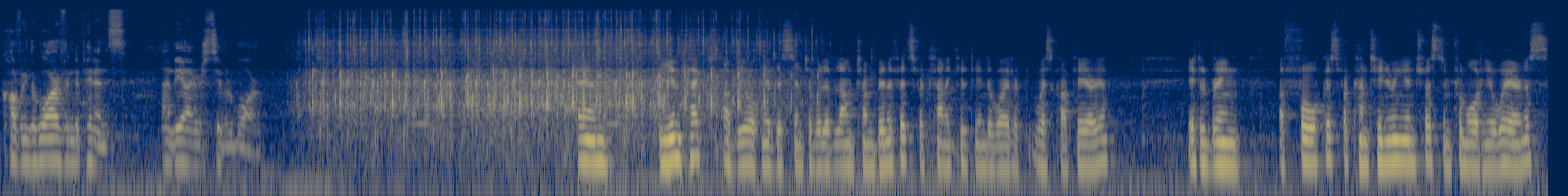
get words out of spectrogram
covering the War of Independence and the Irish Civil War. Um, the impact of the opening of this centre will have long-term benefits for Clonakilty and the wider West Cork area. It'll bring a focus for continuing interest in promoting awareness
